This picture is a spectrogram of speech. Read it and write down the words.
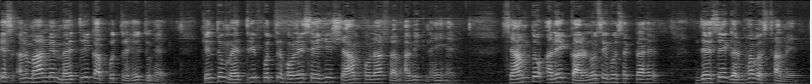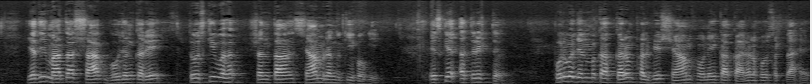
इस अनुमान में मैत्री का पुत्र हेतु है, किंतु मैत्री पुत्र होने से ही श्याम होना स्वाभाविक नहीं है। श्याम तो अनेक कारणों से हो सकता है। जैसे गर्भावस्था में, यदि माता शाक भोजन करे तो उसकी वह संतान श्याम रंग की होगी। इसके अतिरिक्त पूर्व जन्म का कर्म फल भी श्याम होने का कारण हो सकता है।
